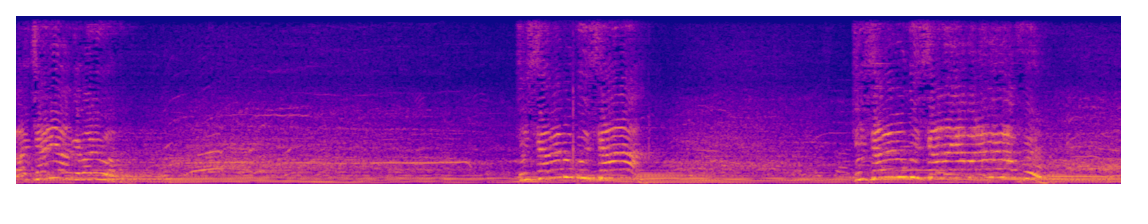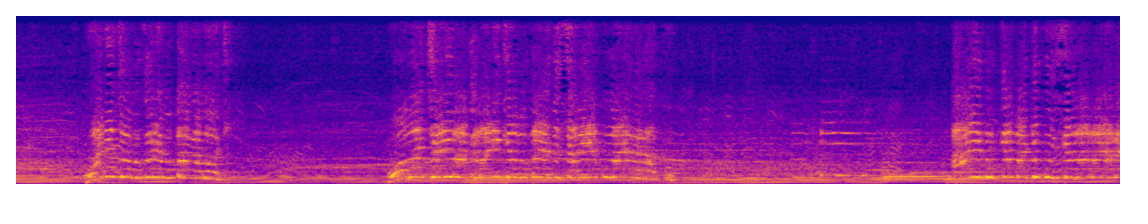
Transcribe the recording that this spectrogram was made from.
bakyali bange bali wano tusabe mukusaala tusabe mukusaala yabalabe baffe wanike omukole mubanga boti? Oba kyali wange wanike omukole tusabire kubalabe baffe ayi mukama tukusaba abalabe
